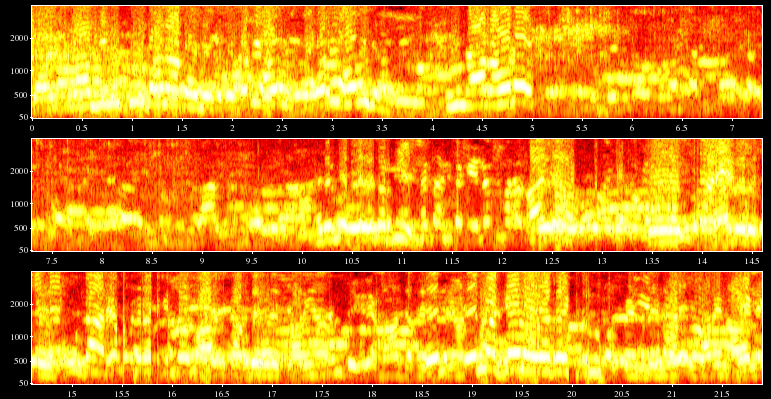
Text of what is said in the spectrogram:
ਟਰਾਲੀ ਨੂੰ ਝੂਟਾ ਨਾ ਪੈ ਕਦੇ ਹੋ ਕਦੇ ਹੋ ਤੁਸੀਂ ਨਾਲ ਰਹੋ ਦੇ ਮੇਰੇ ਕੋਲ ਕਿਹਨੇ ਕਰਦੀ ਹੈ ਆਏ ਕਰ ਸੋ ਸ਼ਹਿਰ ਦੇ ਵਿੱਚ ਉਧਾਰੇ ਆਪਣੇ ਕਰਦੇ ਹੋਏ ਸਾਰੀਆਂ ਹਾਂ ਜਥੇ ਇਹਨੂੰ ਅੱਗੇ ਲੈ ਜਾ ਟਰੈਕਟਰ ਨੂੰ ਪਿੰਡ ਦੇ ਨਿਵਾਸੀ ਸਾਰੇ ਨਾਲ ਨੇ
